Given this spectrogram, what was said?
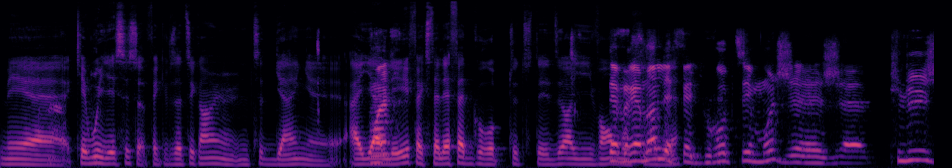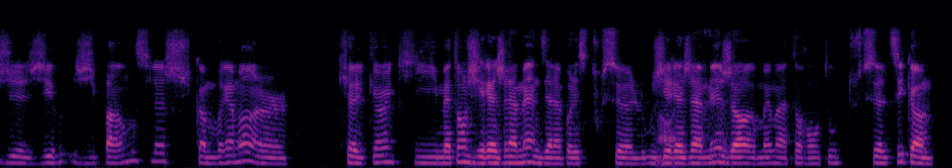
Mais euh, que oui, c'est ça. Fait que vous étiez quand même une petite gang euh, à y Ouais. aller. Fait que c'était l'effet de groupe. Tu t'es dit, ah, ils vont. C'était vraiment l'effet de groupe. Tu sais, moi, je, je- plus j'y- pense, là, je suis comme vraiment un quelqu'un qui, mettons, j'irais jamais à Indianapolis tout seul ou j'irais Ouais. jamais, genre, même à Toronto tout seul. Tu sais, comme,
